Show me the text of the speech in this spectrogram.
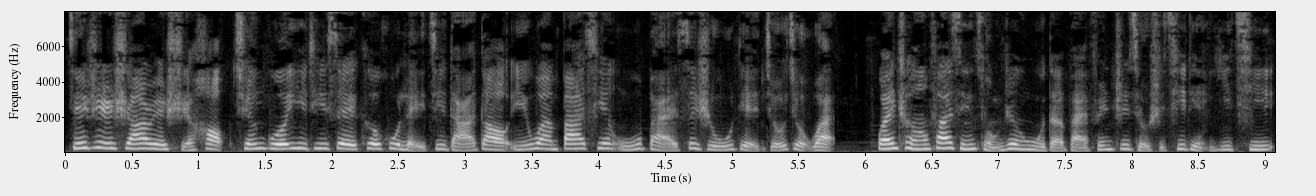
截至十二月十号，全国 ETC 客户累计达到一万八千五百四十五点九九万，完成发行总任务的百分之九十七点一七。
